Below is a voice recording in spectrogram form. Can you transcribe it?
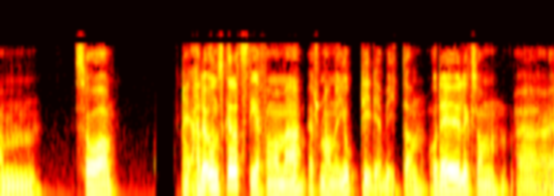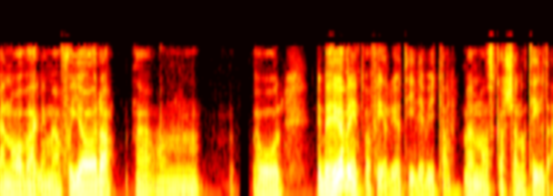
Um, så jag hade önskat att Stefan var med eftersom han har gjort tidiga byten och det är ju liksom uh, en avvägning man får göra. Um, och det behöver inte vara fel att göra tidiga byten, men man ska känna till det.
